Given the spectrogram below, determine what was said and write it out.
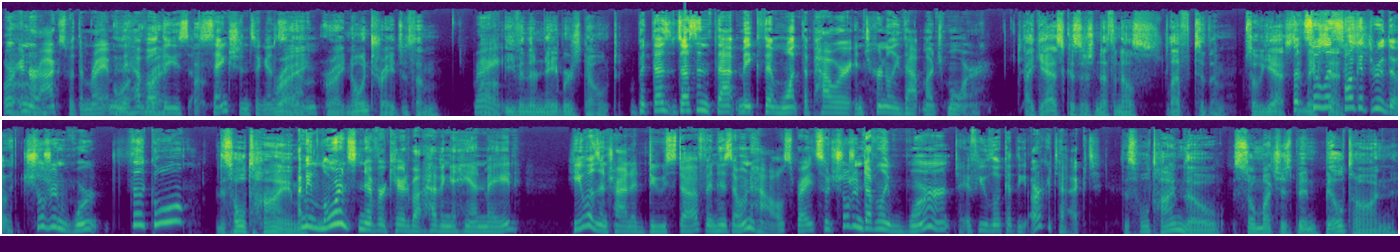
Or um, interacts with them, right? I mean, or, they have all right. these sanctions against right, them. Right, right. No one trades with them. Um, right. Um, even their neighbors don't. But does, doesn't that make them want the power internally that much more? I guess because there's nothing else left to them. So yes, but so let's sense. talk it through though. Children weren't the goal. This whole time, I mean, Lawrence never cared about having a handmaid. He wasn't trying to do stuff in his own house, right? So children definitely weren't. If you look at the architect. This whole time, though, so much has been built on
